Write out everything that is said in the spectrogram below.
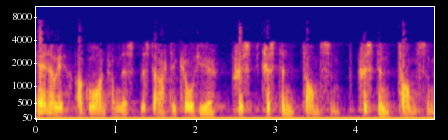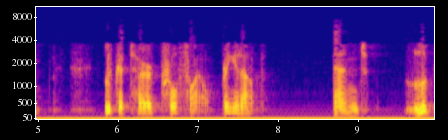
Anyway, I'll go on from this this article here. Kristen Thompson. Kristen Thompson. Look at her profile. Bring it up, and look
